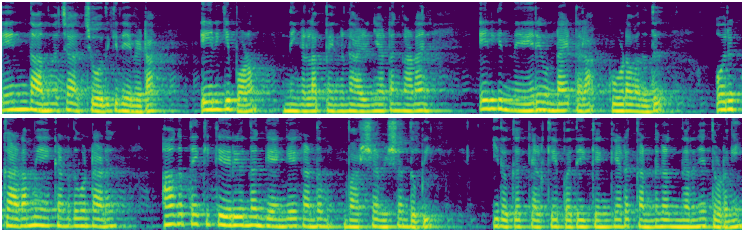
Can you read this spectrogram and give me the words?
എന്താന്ന് വെച്ചാൽ ചോദിക്ക് ദേവേട്ട. എനിക്ക് പോണം. നിങ്ങളുടെ പെങ്ങളുടെ അഴിഞ്ഞാട്ടം കാണാൻ എനിക്ക് നേരെ ഉണ്ടായിട്ടല്ല കൂടെ വന്നത്. ഒരു കടമയെ കണ്ടതുകൊണ്ടാണ്. അകത്തേക്ക് കയറി വന്ന ഗംഗയെ കണ്ടും വർഷ വിഷം തുപ്പി. ഇതൊക്കെ പതി ഗംഗയുടെ കണ്ണുകൾ നിറഞ്ഞു തുടങ്ങി.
